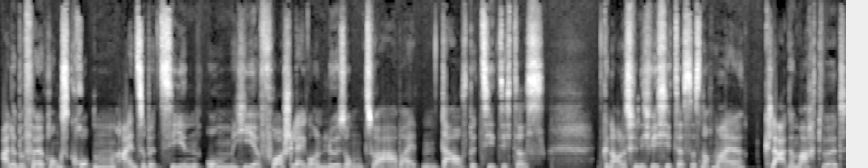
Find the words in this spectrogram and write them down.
alle Bevölkerungsgruppen einzubeziehen, um hier Vorschläge und Lösungen zu erarbeiten. Darauf bezieht sich das. Genau, das finde ich wichtig, dass das nochmal klar gemacht wird.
